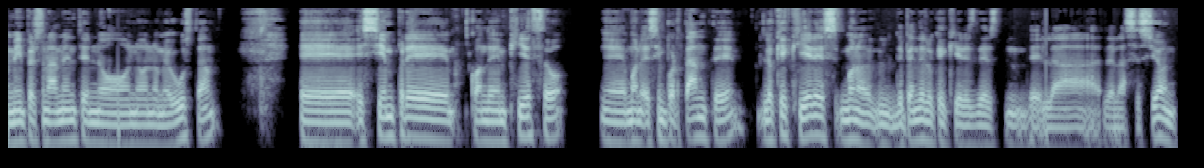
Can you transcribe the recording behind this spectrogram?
mí personalmente no, no, no me gusta. Eh, siempre cuando empiezo eh, bueno, es importante. Lo que quieres, bueno, depende de lo que quieres de, la, de la, sesión.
